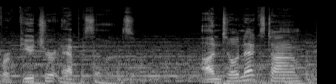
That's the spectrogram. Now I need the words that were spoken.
for future episodes. Until next time.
